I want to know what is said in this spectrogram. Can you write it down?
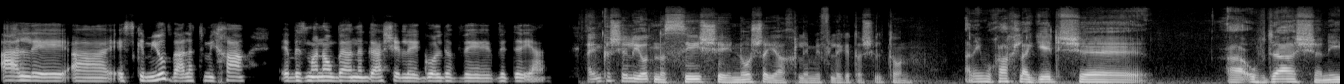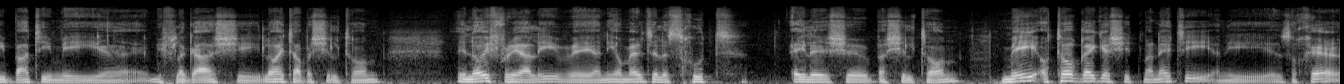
על אה, ההסכמיות ועל התמיכה אה, בזמנו בהנהגה של אה, גולדה ודיין. האם קשה להיות נשיא שאינו שייך למפלגת השלטון? אני מוכרח להגיד שהעובדה שאני באתי ממפלגה שהיא לא הייתה בשלטון, לא הפריע לי, ואני אומר את זה לזכות אלה שבשלטון. מאותו רגע שהתמניתי, אני זוכר,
